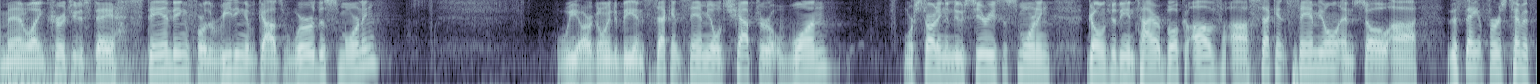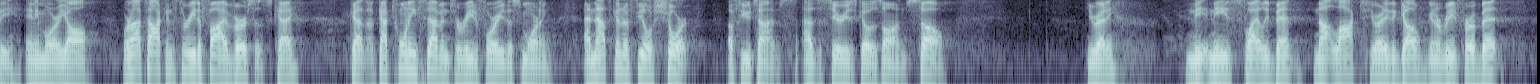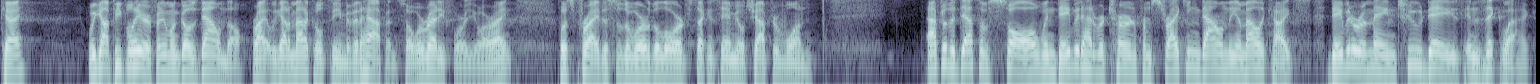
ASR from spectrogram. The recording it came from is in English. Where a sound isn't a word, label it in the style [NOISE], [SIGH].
Amen. Well, I encourage you to stay standing for the reading of God's word this morning. We are going to be in 2 Samuel chapter 1. We're starting a new series this morning, going through the entire book of uh, 2 Samuel. And so uh, this ain't First Timothy anymore, y'all. We're not talking three to five verses, okay? Got, got 27 to read for you this morning. And that's going to feel short a few times as the series goes on. So, you ready? Knee, knees slightly bent, not locked. You ready to go? We're going to read for a bit, okay? We got people here if anyone goes down, though, right? We got a medical team if it happens, so we're ready for you, all right? Let's pray. This is the word of the Lord, 2 Samuel chapter 1. After the death of Saul, when David had returned from striking down the Amalekites, David remained two days in Ziklag.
